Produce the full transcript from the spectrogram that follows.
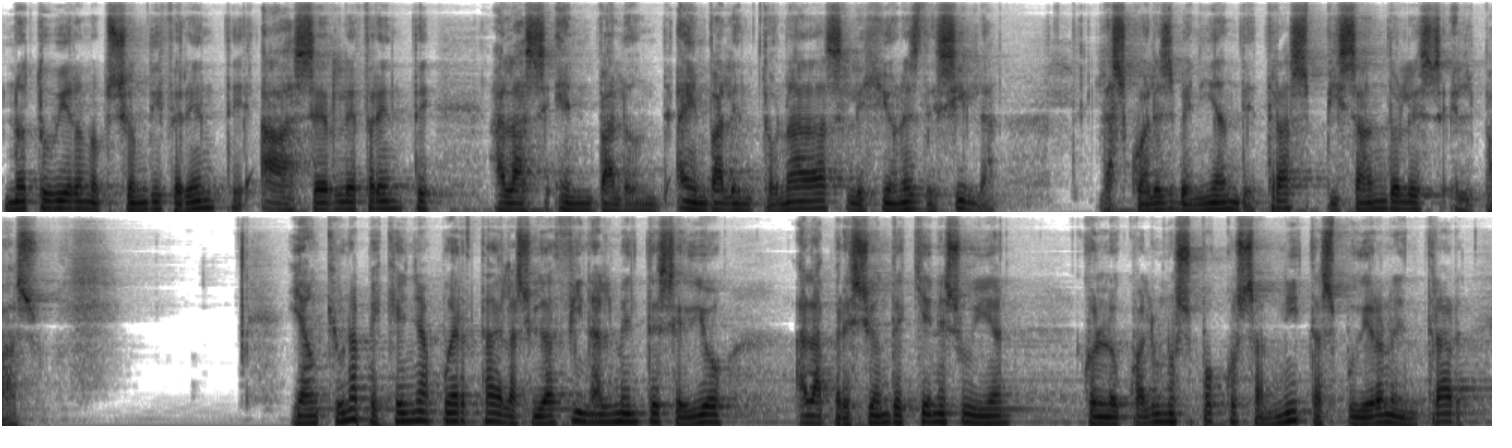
no tuvieron opción diferente a hacerle frente a las envalentonadas legiones de Sila, las cuales venían detrás pisándoles el paso. Y aunque una pequeña puerta de la ciudad finalmente cedió a la presión de quienes huían, con lo cual unos pocos samnitas pudieron entrar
